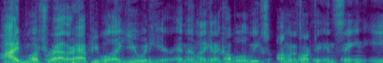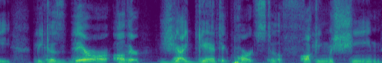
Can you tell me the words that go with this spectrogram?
I'd much rather have people like you in here. And then, like, in a couple of weeks, I'm going to talk to Insane E because there are other gigantic parts to the fucking machine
